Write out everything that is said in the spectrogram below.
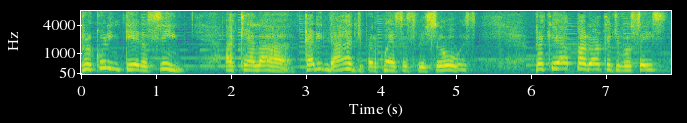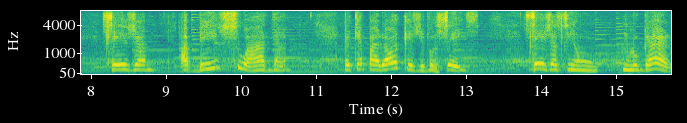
procurem ter assim aquela caridade para com essas pessoas, para que a paróquia de vocês seja abençoada, para que a paróquia de vocês seja assim um, um lugar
